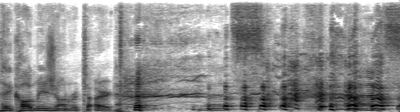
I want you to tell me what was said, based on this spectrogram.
they called me Jean Retard. That's, that's,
